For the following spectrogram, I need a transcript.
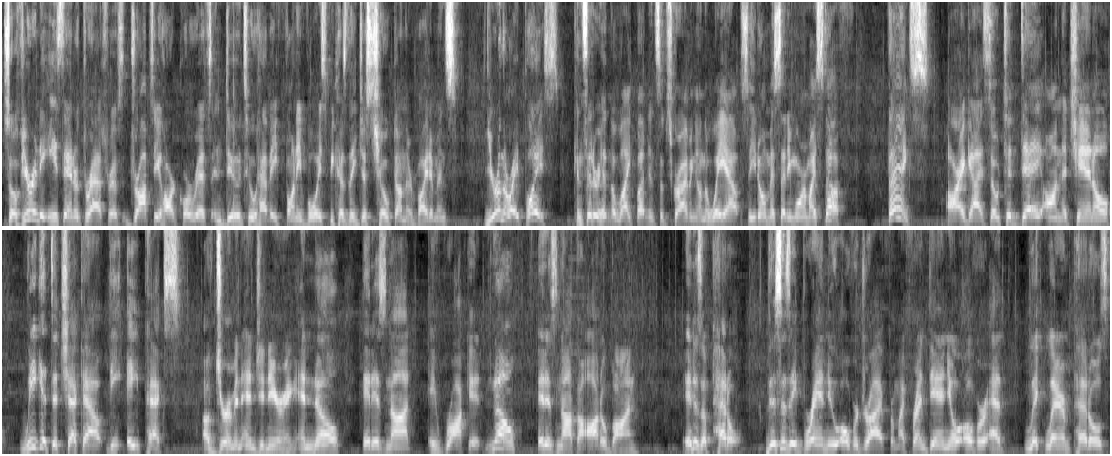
So if you're into E-stand or thrash riffs, drop C hardcore riffs, and dudes who have a funny voice because they just choked on their vitamins, you're in the right place. Consider hitting the like button and subscribing on the way out so you don't miss any more of my stuff. Thanks! Alright guys, so today on the channel, we get to check out the apex of German engineering. And no, it is not a rocket. No, it is not the Autobahn. It is a pedal. This is a brand new overdrive from my friend Daniel over at Lichtlaerm Pedals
